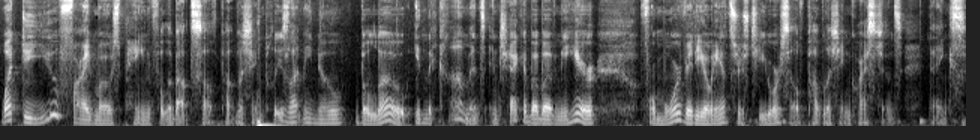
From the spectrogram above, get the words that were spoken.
what do you find most painful about self-publishing? Please let me know below in the comments and check up above me here for more video answers to your self-publishing questions. Thanks.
